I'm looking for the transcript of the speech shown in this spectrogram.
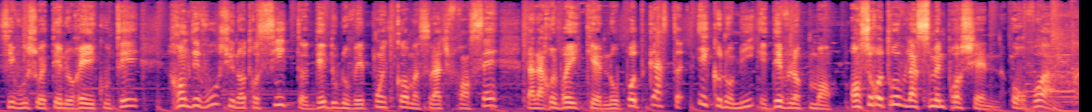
Si vous souhaitez le réécouter, rendez-vous sur notre site www.com français dans la rubrique Nos podcasts économie et développement. On se retrouve la semaine prochaine. Au revoir.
